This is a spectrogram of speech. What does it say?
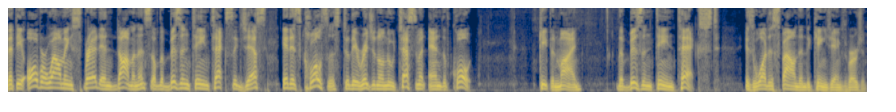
that the overwhelming spread and dominance of the Byzantine text suggests it is closest to the original New Testament. End of quote. Keep in mind, the Byzantine text is what is found in the King James Version.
